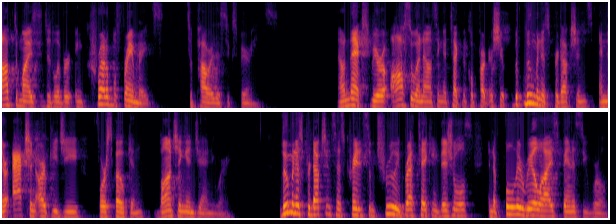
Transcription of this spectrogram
optimized to deliver incredible frame rates to power this experience. Now, next, we are also announcing a technical partnership with Luminous Productions and their action RPG, Forspoken, launching in January. Luminous Productions has created some truly breathtaking visuals in a fully realized fantasy world,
